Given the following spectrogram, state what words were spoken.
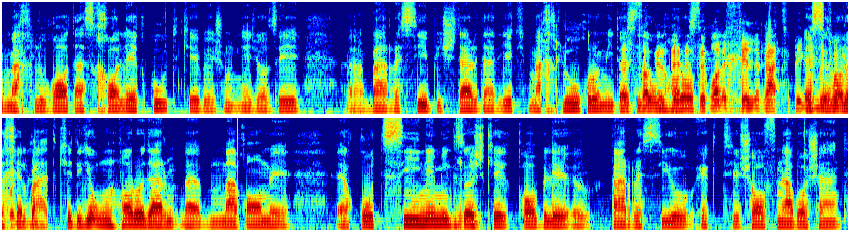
مخلوقات از خالق بود که بهشون اجازه بررسی بیشتر در یک مخلوق رو می‌داد. دیگه اونها رو استقلال خلقت بگیم استقلال خلقت که دیگه اونها رو در مقام قدسی نمیگذاشت که قابل بررسی و اکتشاف نباشند.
